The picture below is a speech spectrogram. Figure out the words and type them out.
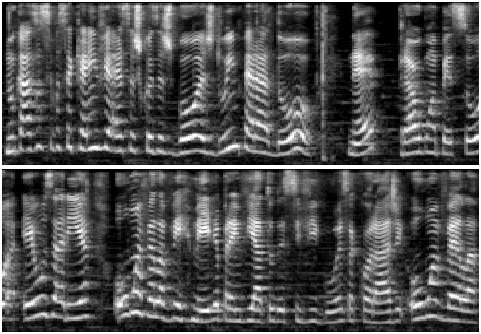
No caso, se você quer enviar essas coisas boas do imperador, né, para alguma pessoa, eu usaria ou uma vela vermelha para enviar todo esse vigor, essa coragem, ou uma vela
